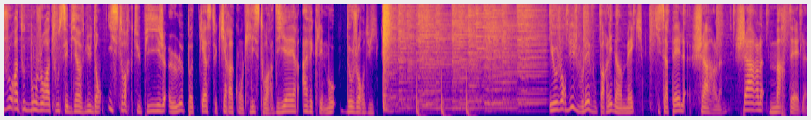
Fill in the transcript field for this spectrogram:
Bonjour à toutes, bonjour à tous et bienvenue dans Histoire que tu piges, le podcast qui raconte l'histoire d'hier avec les mots d'aujourd'hui. Et aujourd'hui, je voulais vous parler d'un mec qui s'appelle Charles. Charles Martel.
